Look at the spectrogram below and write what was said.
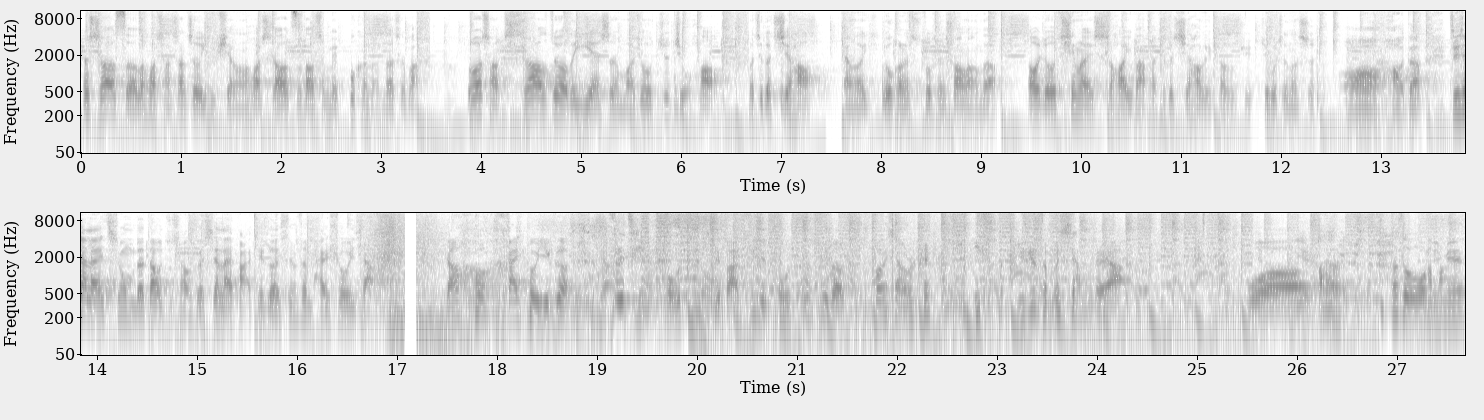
这十号死了的话，场上只有一匹狼的话，十号自刀是没不可能的，是吧？如果场十号最后的遗言是什么？就就九号和这个七号两个有可能是做成双狼的，然后我就亲了十号一把，把这个七号给票出去，结果真的是。哦，好的，接下来请我们的道具小哥先来把这个身份牌收一下。然后 还有一个自己投自己把自己投出去的方祥瑞，你你是怎么想的呀？我那时候我明明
